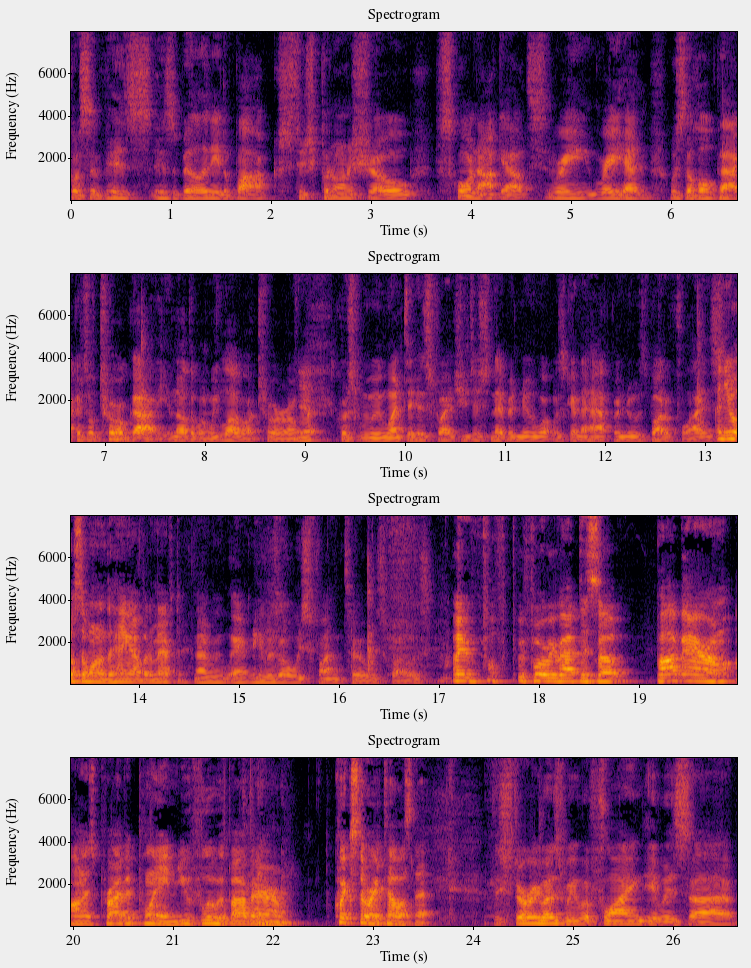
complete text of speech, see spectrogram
because of his his ability to box, to put on a show, score knockouts. Ray Ray had was the whole package. Arturo Gatti, another one. We love Arturo. Yep. Of course, when we went to his fights, you just never knew what was going to happen. It was butterflies. And you also wanted to hang out with him after. And, we, and he was always fun too, as well as. All right, f- before we wrap this up, Bob Arum on his private plane. You flew with Bob Arum. Quick story. Tell us that. The story was we were flying. It was uh,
